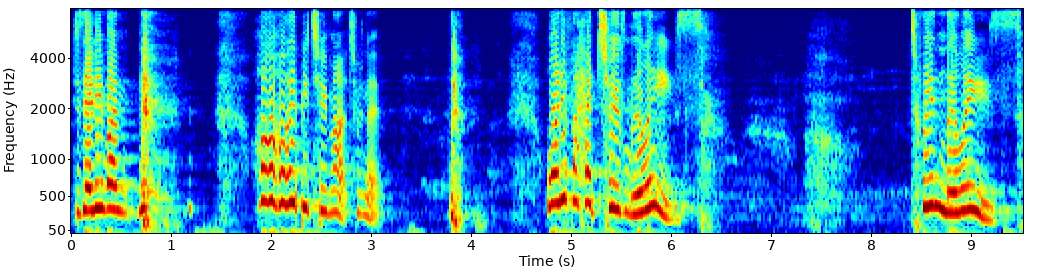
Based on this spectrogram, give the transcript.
Does anyone? oh, it'd be too much, wouldn't it? what if I had two Lilies? Twin Lilies.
